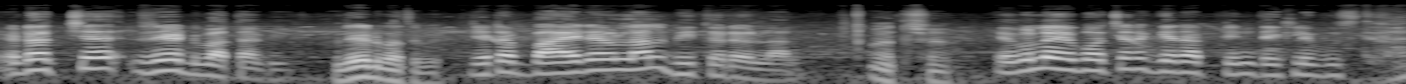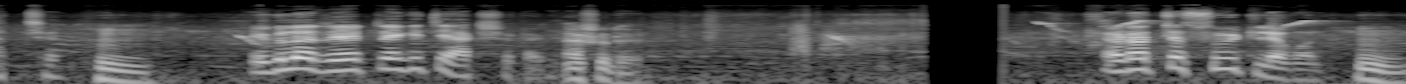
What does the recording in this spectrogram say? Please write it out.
এটা হচ্ছে রেড বাতাবি। রেড বাতাবি। যেটা বাইরেও লাল ভিতরেও লাল। আচ্ছা। এগুলো এবছর গেরাপটিন দেখলে বুঝতে পারছেন। হুম। এগুলোর রেট রেখেছি একশো টাকা। একশো টাকা। এটা হচ্ছে সুইট লেমন। হুম।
